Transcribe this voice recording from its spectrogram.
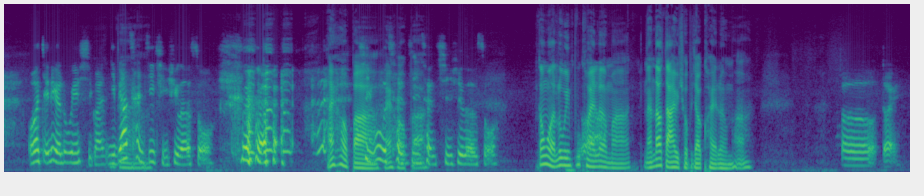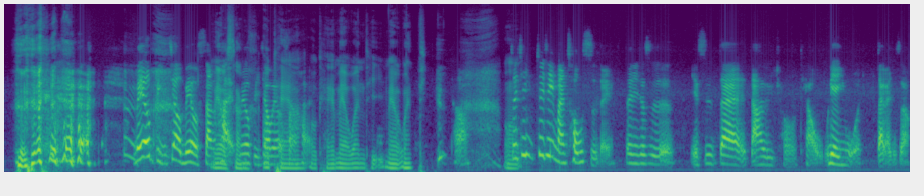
我要建立一个录音习惯，你不要趁机情绪勒索。还好吧，请勿趁机趁情绪勒索。跟我录音不快乐吗？难道打羽球比较快乐吗？呃，对。没有比较，没有伤害，没有比较，没有伤害。OK，没有问题，没有问题。好，最近最近蛮充实的，最近就是也是在打羽球、跳舞、练英文，大概就这样。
